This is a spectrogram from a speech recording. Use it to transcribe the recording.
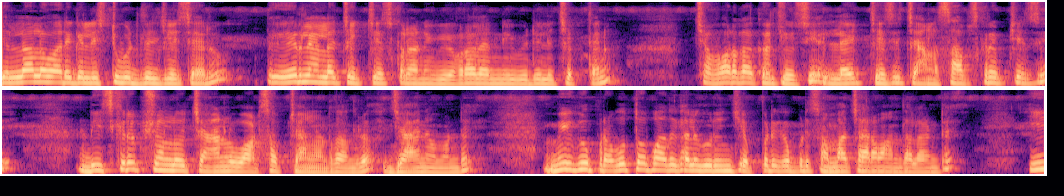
జిల్లాల వారికి లిస్టు విడుదల చేశారు. పేర్లు ఎలా చెక్ చేసుకోవాలనే వివరాలన్నీ వీడియోలో చెప్తాను. చివరి దాకా చూసి లైక్ చేసి ఛానల్ సబ్స్క్రైబ్ చేసి డిస్క్రిప్షన్లో ఛానల్ వాట్సాప్ ఛానల్ ఉంటుంది. అందులో జాయిన్ అవ్వండి. మీకు ప్రభుత్వ పథకాల గురించి ఎప్పటికప్పుడు సమాచారం అందాలంటే ఈ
